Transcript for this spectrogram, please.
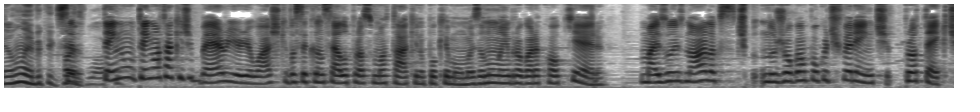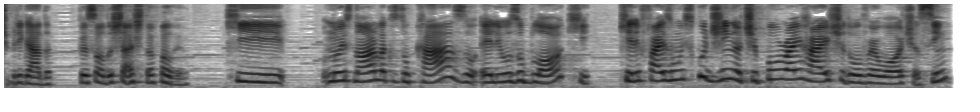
Eu não lembro o que, que Você faz bloco. tem um, tem um ataque de Barrier, eu acho, que você cancela o próximo ataque no Pokémon, mas eu não lembro agora qual que era. Mas o Snorlax, tipo, no jogo é um pouco diferente. Protect, obrigada. O pessoal do chat tá falando. Que no Snorlax, no caso, ele usa o Block, que ele faz um escudinho, tipo o Reinhardt do Overwatch, assim.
